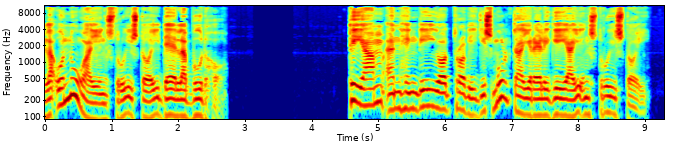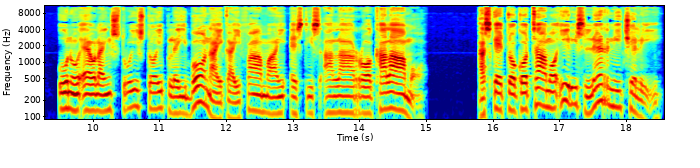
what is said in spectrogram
la unuae instruistoi de la Budho. Tiam en Hindio trovigis multai religiai instruistoi. Unu el la instruistoi plei bonai cae famai estis Alaro Calamo. Asceto Gotamo iris lerni celi.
